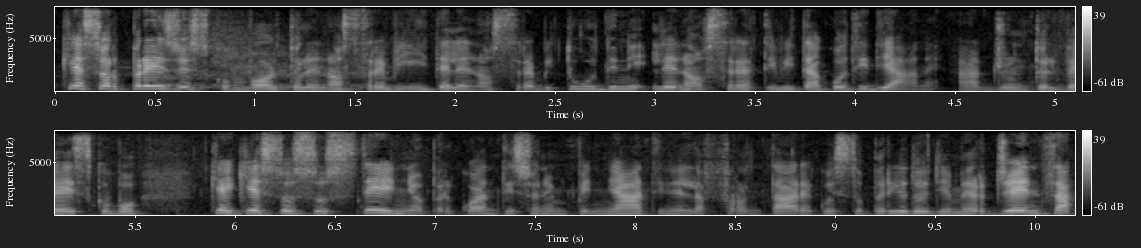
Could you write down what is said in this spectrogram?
che ha sorpreso e sconvolto le nostre vite, le nostre abitudini, le nostre attività quotidiane, ha aggiunto il Vescovo, che ha chiesto sostegno per quanti sono impegnati nell'affrontare questo periodo di emergenza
